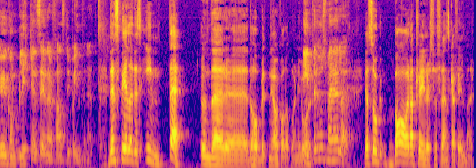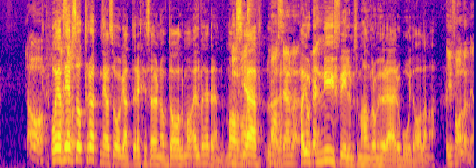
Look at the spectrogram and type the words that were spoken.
ögonblicken senare fanns det ju på internet. Den spelades inte under eh, The Hobbit när jag kollade på den igår. Inte hos mig heller. Jag såg bara trailers för svenska filmer. Ja. Och jag blev alltså, så trött när jag såg att regissören av Dalma, eller vad heter den? Masjävlar, Masjävlar. har gjort Nej. en ny film som handlar om hur det är att bo i Dalarna. I Falun ja.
